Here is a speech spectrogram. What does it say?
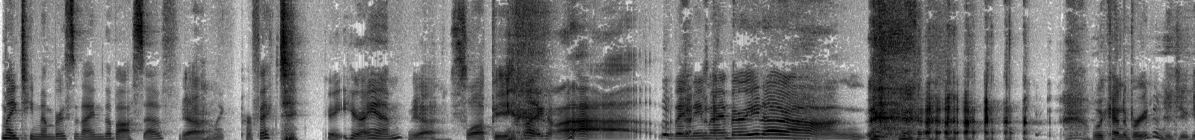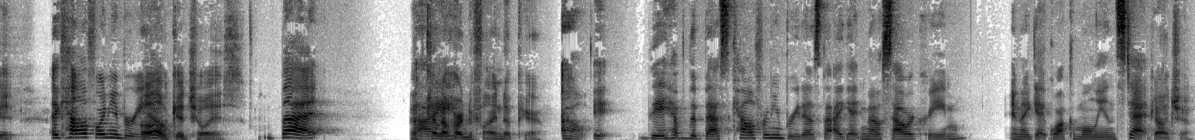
my team members that I'm the boss of. Yeah. I'm like, perfect. Great, here I am. Yeah. Sloppy. Like, ah, they made my burrito wrong. what kind of burrito did you get? A California burrito. Oh, good choice. But That's kind of hard to find up here. oh, it they have the best California burritos that I get no sour cream and I get guacamole instead. Gotcha.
